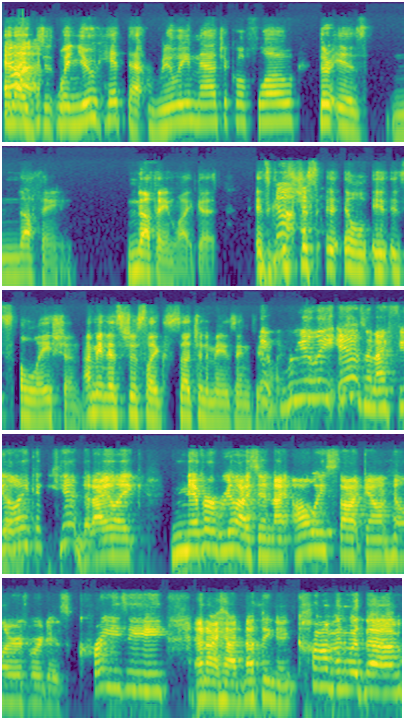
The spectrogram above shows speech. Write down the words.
and yeah. i just when you hit that really magical flow there is nothing nothing like it it's, no, it's just it, it's elation i mean it's just like such an amazing feeling it really is and i feel yeah. like a kid that i like never realized it. And I always thought downhillers were just crazy and I had nothing in common with them.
